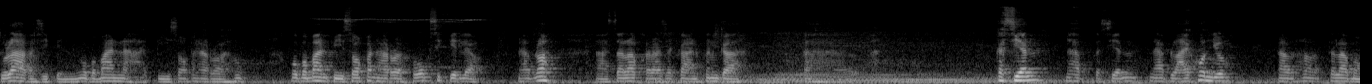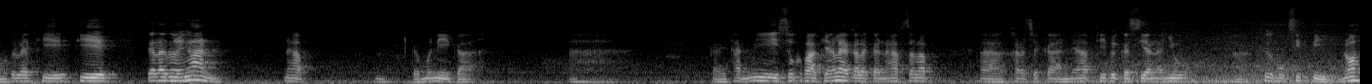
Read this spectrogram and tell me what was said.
ตุลาก็สิเป็นงบประมาณหนาปี 2500งบประมาณปี 2567 แล้วนะครับเนาะสำหรับข้าราชการเพิ่นก็อ่าเกษียณนะครับเกษียณนะครับหลายคนอยู่นะครับแต่ละหมองแต่ละทีทีแต่ละหน่วยงานนะครับกับมือนี้ก็อ่าก็ให้ท่านมีสุขภาพแข็งแรงกันแล้วกันนะครับสำหรับ ข้าราชการนะครับที่เป็นเกษียณอายุคือ 60 ปีเนาะ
